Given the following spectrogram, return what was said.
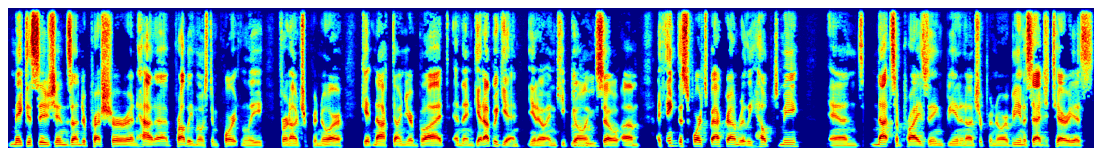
make decisions under pressure, and how to probably most importantly for an entrepreneur get knocked on your butt and then get up again. You know, and keep going. Mm-hmm. So um, I think the sports background really helped me. And not surprising, being an entrepreneur, being a Sagittarius,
